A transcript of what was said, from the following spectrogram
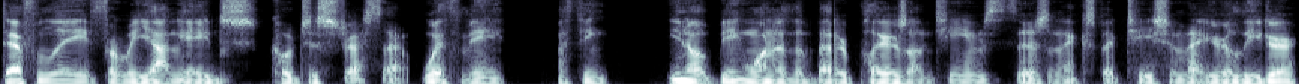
definitely from a young age, coaches stress that with me. I think, you know, being one of the better players on teams, there's an expectation that you're a leader.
